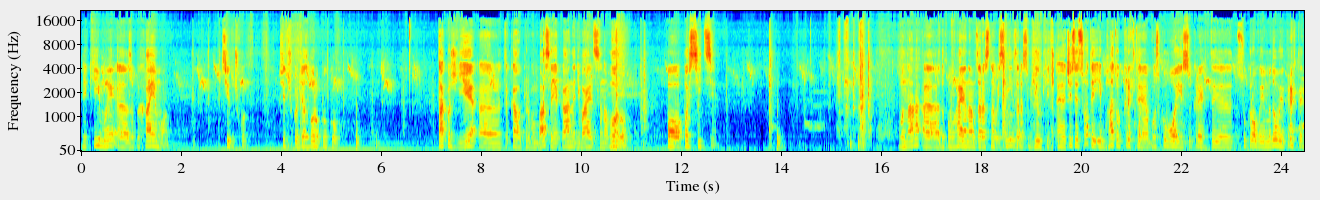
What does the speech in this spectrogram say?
в які ми е, запихаємо сіточку, сіточку для збору пилку. Також є е, така от прибамбаса, яка надівається нагору по, по сітці. Вона е, допомагає нам зараз навесні. Зараз бджілки е, чистять соти і багато крихти воскової крихти, цукрової, медової крихти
